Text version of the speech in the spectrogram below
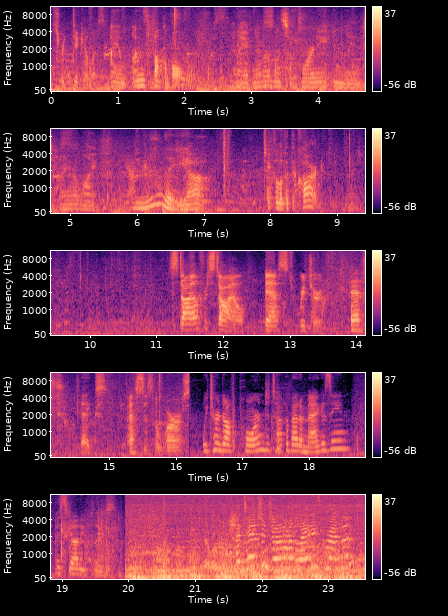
it's ridiculous. I am unfuckable. And I have never been so horny in my entire life. Really? Yeah. Take a look at the card. Style for style. Best, Richard. Best. Yikes. Best is the worst. We turned off porn to talk about a magazine? Hey, Scotty, please. Attention, gentlemen, ladies present.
